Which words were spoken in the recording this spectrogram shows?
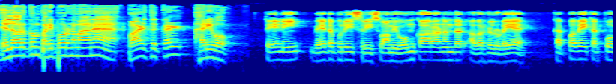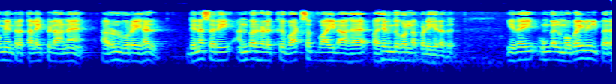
எல்லோருக்கும் பரிபூர்ணமான வாழ்த்துக்கள் ஹரிவோம் தேனி வேதபுரி ஸ்ரீ சுவாமி ஓம்காரானந்தர் அவர்களுடைய கற்பவே கற்போம் என்ற தலைப்பிலான அருள் உரைகள் தினசரி அன்பர்களுக்கு வாட்ஸ்அப் வாயிலாக பகிர்ந்து கொள்ளப்படுகிறது இதை உங்கள் மொபைலில் பெற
